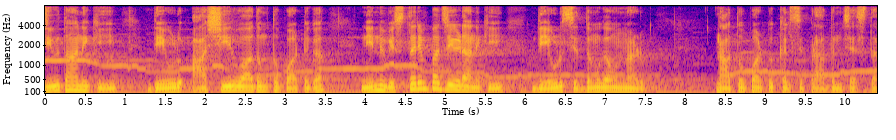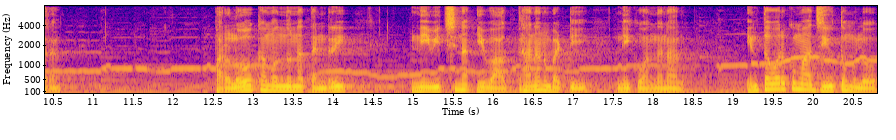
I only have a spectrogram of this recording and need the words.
జీవితానికి దేవుడు ఆశీర్వాదంతో పాటుగా నిన్ను విస్తరింపజేయడానికి దేవుడు సిద్ధముగా ఉన్నాడు. నాతో పాటు కలిసి ప్రార్థన చేస్తారా? పరలోకమందున్న తండ్రి నీవిచ్చిన ఈ వాగ్దానాన్ని బట్టి నీకు వందనాలు. ఇంతవరకు మా జీవితంలో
